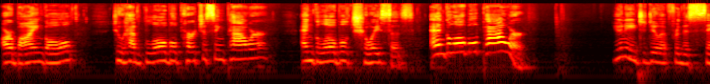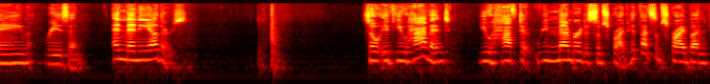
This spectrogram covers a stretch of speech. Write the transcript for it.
are buying gold to have global purchasing power and global choices and global power. You need to do it for the same reason and many others. So if you haven't, you have to remember to subscribe. Hit that subscribe button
